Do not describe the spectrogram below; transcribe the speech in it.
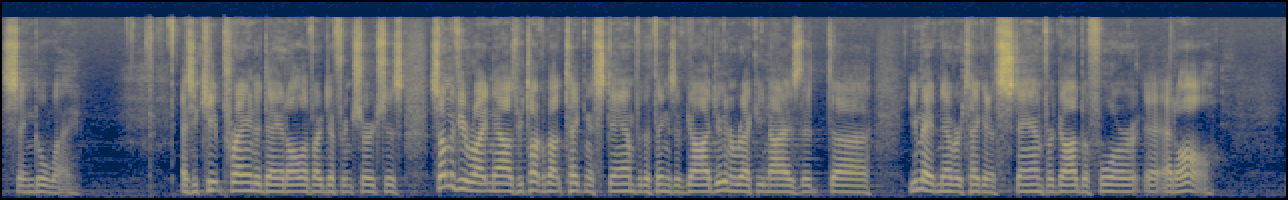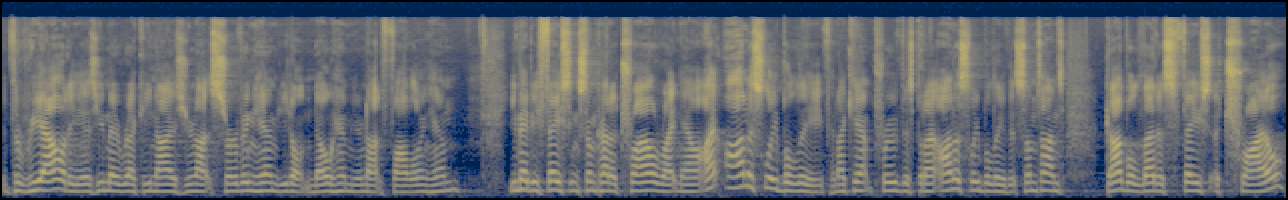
single way. As you keep praying today at all of our different churches, some of you right now, as we talk about taking a stand for the things of God, you're going to recognize that uh, you may have never taken a stand for God before at all. The reality is, you may recognize you're not serving Him, you don't know Him, you're not following Him. You may be facing some kind of trial right now. I honestly believe, and I can't prove this, but I honestly believe that sometimes God will let us face a trial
